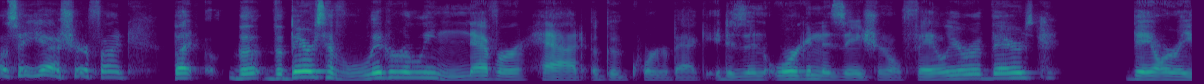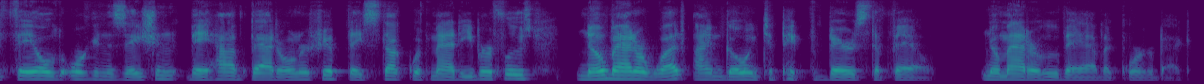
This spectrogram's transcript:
I'll say, yeah, sure, fine. But the, the Bears have literally never had a good quarterback. It is an organizational failure of theirs. They are a failed organization. They have bad ownership. They stuck with Matt Eberflus. No matter what, I'm going to pick the Bears to fail, no matter who they have at quarterback.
